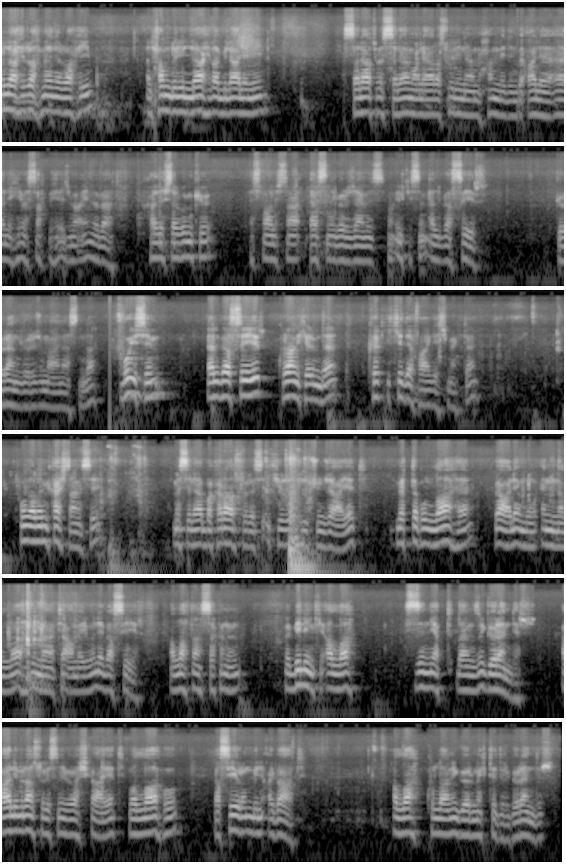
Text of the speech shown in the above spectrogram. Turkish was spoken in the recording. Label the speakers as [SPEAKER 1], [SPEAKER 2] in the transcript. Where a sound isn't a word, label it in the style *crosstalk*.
[SPEAKER 1] Bismillahirrahmanirrahim. Elhamdülillahi Rabbil alemin. Salatu vesselamu ala Resulina Muhammedin ve ala alihi ve sahbihi ecmain ve ba'd. Kardeşler bugünkü Esma-ül Hüsna dersinde göreceğimiz ilk isim El-Basir. Gören, görücü manasında. Bu isim El-Basir Kur'an-ı Kerim'de 42 defa geçmekte. Bunlardan birkaç tanesi Mesela Bakara suresi 233. ayet Vettekullâhe ve alemu ennallâhe bimâ te'amelûne basîr Allah'tan sakının ve bilin ki Allah sizin yaptıklarınızı görendir. Ali İmran suresinde bir başka ayet Vallahu basirun bil ibad Allah kullarını görmektedir, görendir.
